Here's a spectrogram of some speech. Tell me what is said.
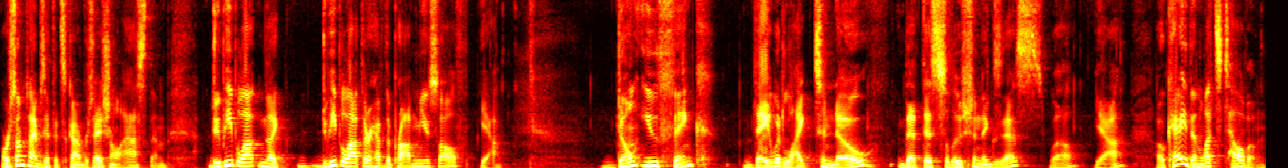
or sometimes if it's conversational, ask them, do people out like do people out there have the problem you solve? Yeah. Don't you think they would like to know that this solution exists? Well, yeah. Okay, then let's tell them.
